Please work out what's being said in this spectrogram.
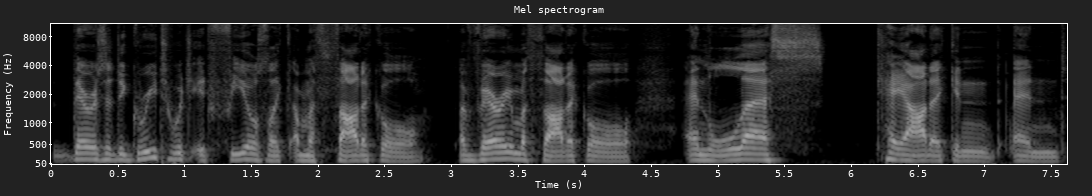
there is a degree to which it feels like a methodical, a very methodical and less chaotic and and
